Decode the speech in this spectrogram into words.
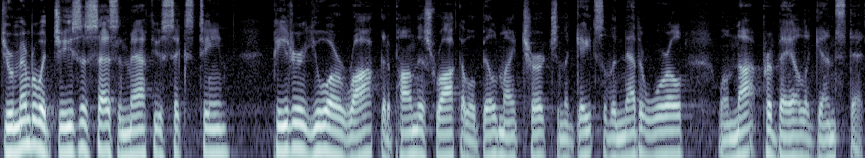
do you remember what Jesus says in Matthew 16? Peter, you are a rock, and upon this rock I will build my church, and the gates of the netherworld will not prevail against it.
